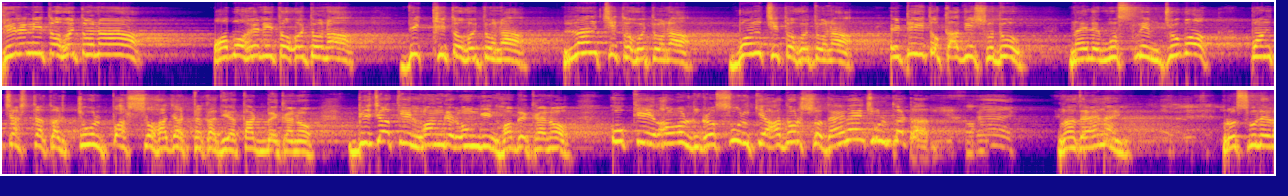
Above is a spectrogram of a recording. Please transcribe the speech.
ঘৃণিত হইতো না, অবহেলিত হইতো না, দীক্ষিত হইতো না, লাঞ্ছিত হইতো না, বঞ্চিত হইতো না। এটাই তো কাঁদি শুধু। নাইলে মুসলিম যুবক পঞ্চাশ টাকার চুল পাঁচশো হাজার টাকা দিয়ে কাটবে কেন? বিজাতির রঙে রঙিন হবে কেন? ওকে আমার রসুল কে আদর্শ দেয় নাই চুল কাটার না, দেয় নাই। রসুলের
